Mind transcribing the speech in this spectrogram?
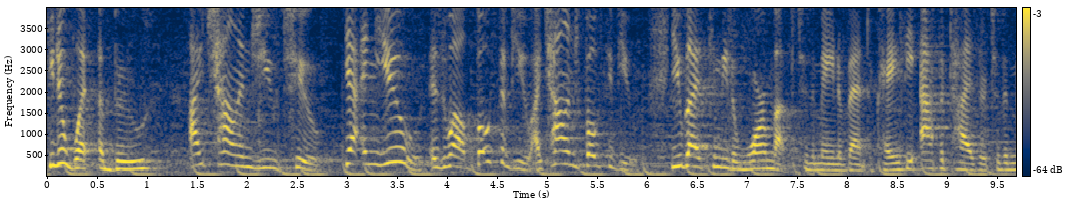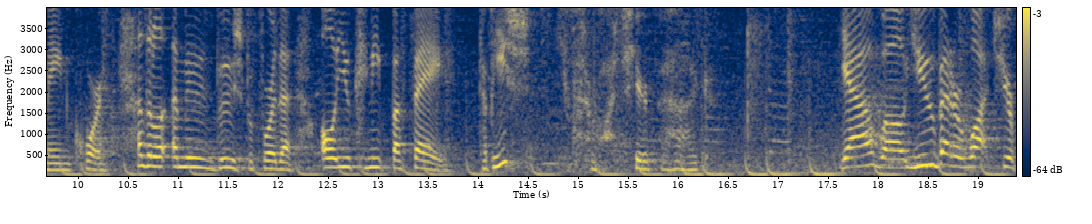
You know what, Abu? I challenge you too. Yeah, and you as well, both of you. I challenge both of you. You guys can be the warm-up to the main event, okay? The appetizer to the main course. A little amuse-bouche before the all-you-can-eat buffet. Capiche? You better watch your back. Yeah, well, you better watch your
